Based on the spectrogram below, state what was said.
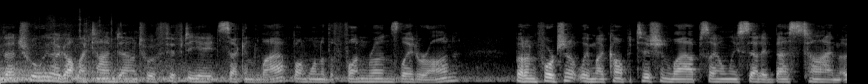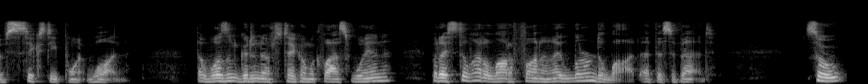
Eventually, I got my time down to a 58 second lap on one of the fun runs later on, but unfortunately, my competition laps I only set a best time of 60.1. That wasn't good enough to take home a class win, but I still had a lot of fun and I learned a lot at this event. So,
